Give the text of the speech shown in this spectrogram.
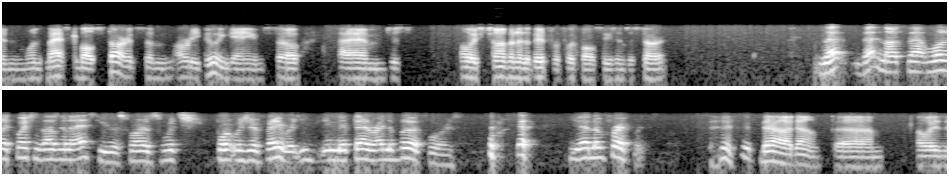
And when basketball starts, I'm already doing games, so I'm just always chomping at the bit for football season to start. That that knocks out one of the questions I was going to ask you as far as which sport was your favorite. You you nipped that right in the bud for us. you had no preference. no, I don't. Um, I always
